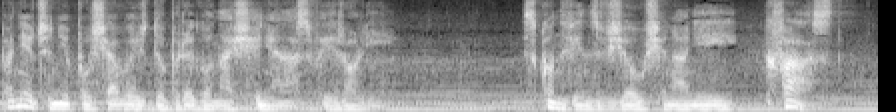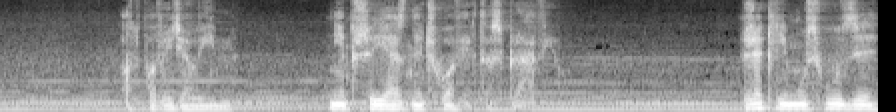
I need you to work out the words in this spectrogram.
Panie, czy nie posiałeś dobrego nasienia na swej roli? Skąd więc wziął się na niej chwast? Odpowiedział im: Nieprzyjazny człowiek to sprawił. Rzekli mu słudzy:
